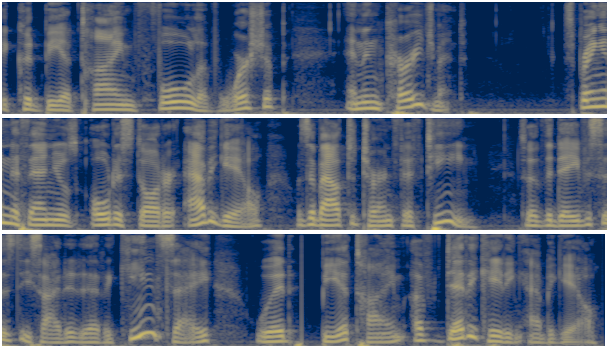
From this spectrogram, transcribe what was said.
it could be a time full of worship and encouragement. Spring and Nathaniel's oldest daughter, Abigail, was about to turn 15, so the Davises decided that a quince would be a time of dedicating Abigail,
